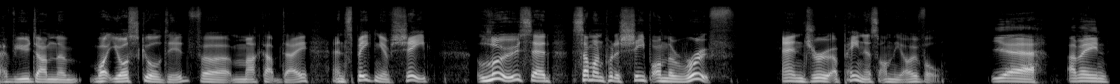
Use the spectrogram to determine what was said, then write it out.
have you done the what your school did for muck up day? And speaking of sheep, Lou said someone put a sheep on the roof and drew a penis on the oval. Yeah, I mean,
